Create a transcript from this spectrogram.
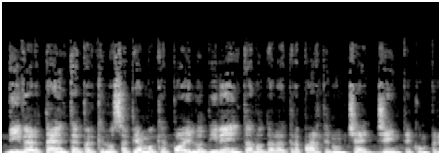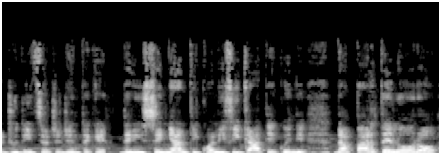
divertente perché lo sappiamo che poi lo diventano, dall'altra parte non c'è gente con pregiudizio, c'è gente che degli insegnanti qualificati e quindi da parte loro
